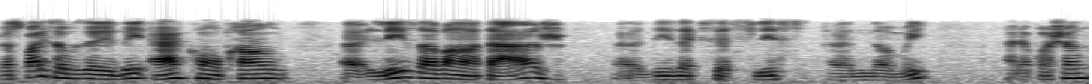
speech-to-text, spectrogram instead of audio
J'espère que ça vous a aidé à comprendre euh, les avantages euh, des access lists nommés. À la prochaine.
